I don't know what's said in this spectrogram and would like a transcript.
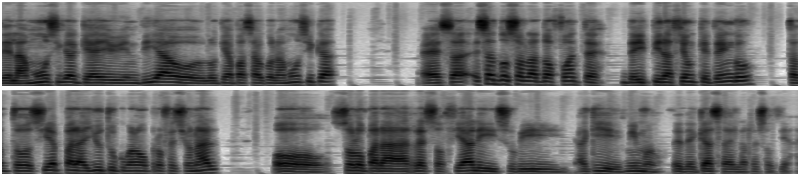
de la música que hay hoy en día o lo que ha pasado con la música esas dos son las dos fuentes de inspiración que tengo, tanto si es para YouTube como algo profesional o solo para red social y subir aquí mismo desde casa en la red social.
